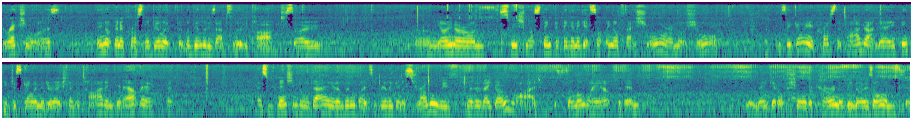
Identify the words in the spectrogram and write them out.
direction-wise. They're not going to cross Labillet, but Labillet is absolutely parked. So uh, the owner on Swish must think that they're going to get something off that shore. I'm not sure. Because they're going across the tide right now. You'd think you'd just go in the direction of the tide and get out there. But as we've mentioned all day, the little boats are really going to struggle with whether they go wide because it's a long way out for them. When they get offshore, the current will be nose on. So,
